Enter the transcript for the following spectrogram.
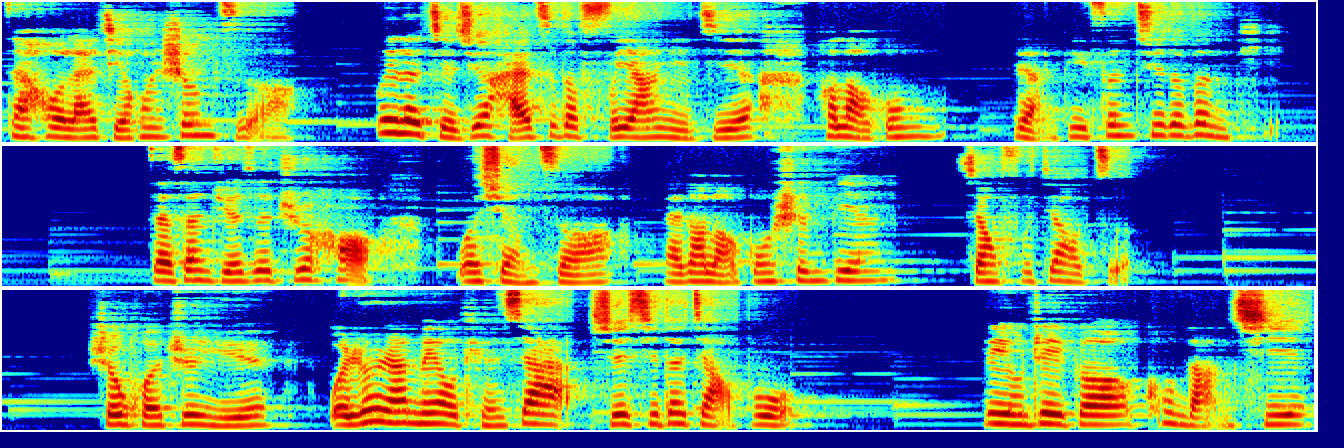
再后来结婚生子，为了解决孩子的抚养以及和老公。两地分居的问题，再三抉择之后，我选择来到老公身边，相夫教子。生活之余，我仍然没有停下学习的脚步。利用这个空档期，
